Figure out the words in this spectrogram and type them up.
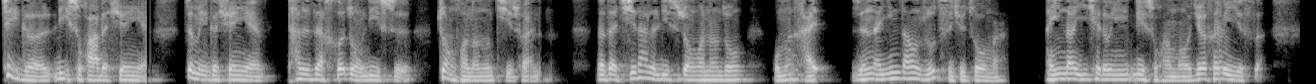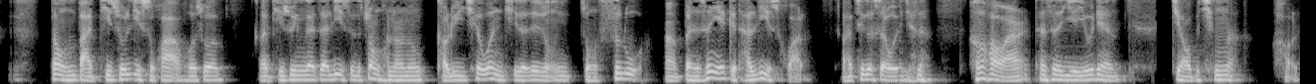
这个历史化的宣言，这么一个宣言，它是在何种历史状况当中提出来的？那在其他的历史状况当中，我们还仍然应当如此去做吗？还应当一切都因历史化吗？我觉得很有意思。当我们把提出历史化，或者说呃提出应该在历史的状况当中考虑一切问题的这种一种思路啊，本身也给它历史化了啊，这个事儿我就觉得很好玩，但是也有点搅不清了。好了，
